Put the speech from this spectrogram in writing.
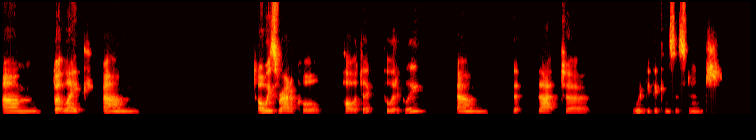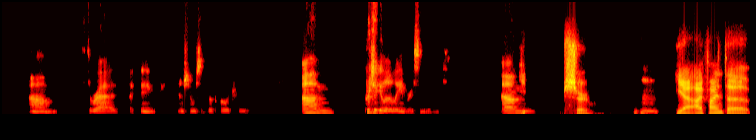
Um, but like um, always radical politic politically. Um, that that uh, would be the consistent um, thread, I think, in terms of the poetry, um, particularly in recent years. Um, sure. Mm-hmm. Yeah, I find the,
